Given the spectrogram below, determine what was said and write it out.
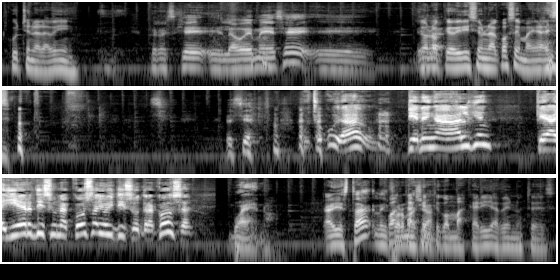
Escuchen a la vi. Pero es que eh, la OMS... Eh, Son lo que hoy dice una cosa y mañana dice otra. Es cierto. Mucho cuidado. Tienen a alguien que ayer dice una cosa y hoy dice otra cosa. Bueno, ahí está la información. ¿Cuánta gente con mascarillas ven ustedes?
